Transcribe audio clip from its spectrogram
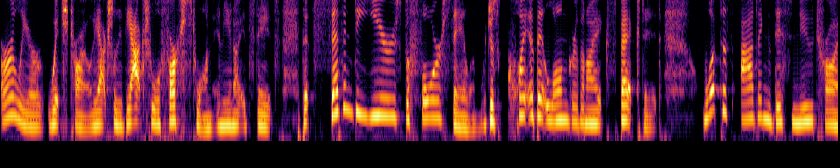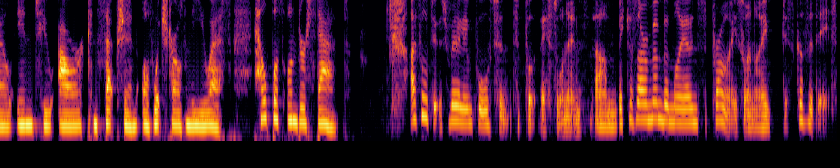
earlier witch trial the actually the actual first one in the united states that's 70 years before salem which is quite a bit longer than i expected what does adding this new trial into our conception of witch trials in the us help us understand I thought it was really important to put this one in um, because I remember my own surprise when I discovered it.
